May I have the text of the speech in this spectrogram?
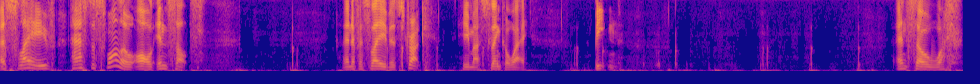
A slave has to swallow all insults. And if a slave is struck, he must slink away, beaten. And so, what,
